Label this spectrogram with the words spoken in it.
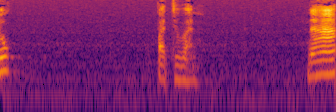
ยุคปัจจุบันนะฮะ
